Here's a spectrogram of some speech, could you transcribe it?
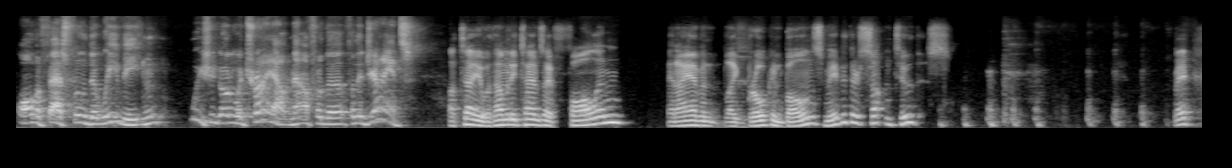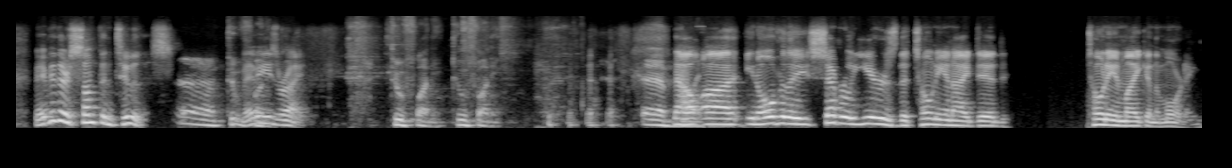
all the fast food that we've eaten, we should go to a tryout now for the for the Giants. I'll tell you, with how many times I've fallen and I haven't like broken bones, maybe there's something to this. maybe, maybe there's something to this. Uh, maybe funny. he's right. Too funny. Too funny. uh, now, uh, you know, over the several years that Tony and I did Tony and Mike in the morning,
